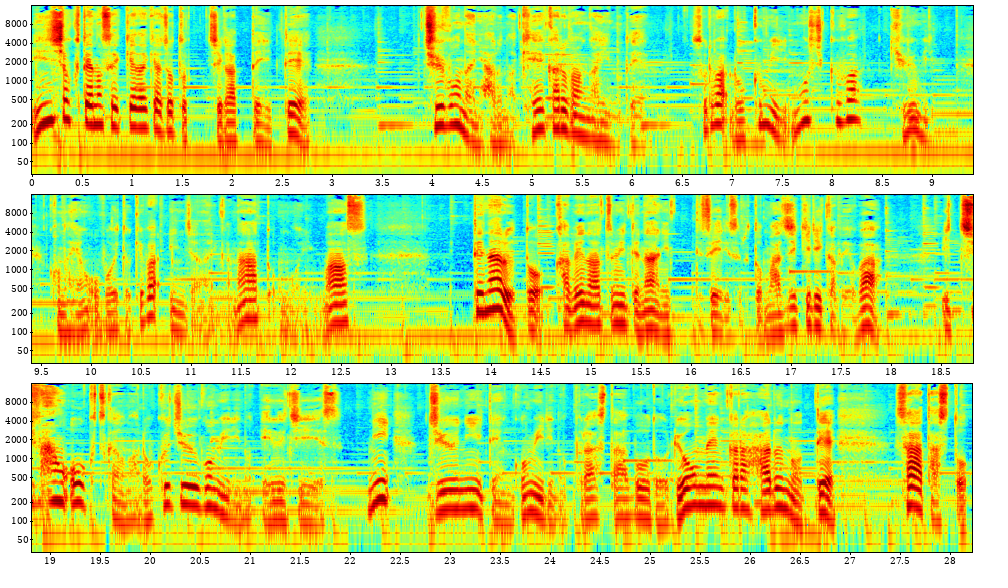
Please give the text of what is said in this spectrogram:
飲食店の設計だけはちょっと違っていて厨房内に貼るのは軽カル板がいいのでそれは 6mm もしくは 9mm この辺を覚えておけばいいんじゃないかなと思います。ってなると壁の厚みって何って整理すると間仕切り壁は一番多く使うのは 65mm の LGS に 12.5mm のプラスターボードを両面から貼るのでさあ足すと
